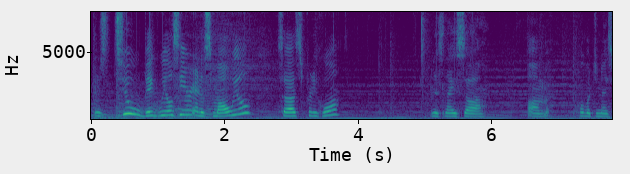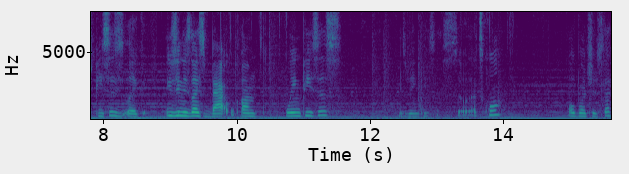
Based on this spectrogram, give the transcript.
there's two big wheels here and a small wheel, so that's pretty cool. This nice uh, um, whole bunch of nice pieces, like using these nice bat um wing pieces. These wing pieces, so that's cool. A whole bunch of stuff.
